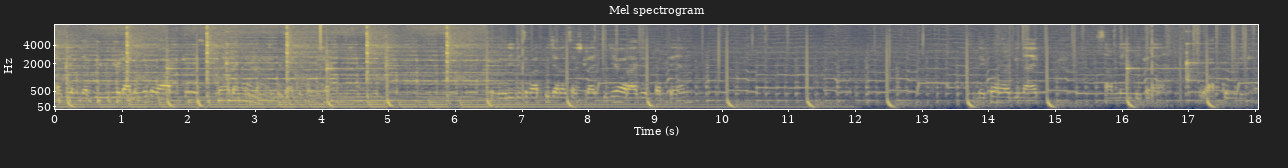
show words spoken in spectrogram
ताकि हम जब भी वीडियो डालेंगे तो आपको बेल आइकन घंटे भी तो देरी किसी बात की चैनल सब्सक्राइब कीजिए और आगे बढ़ते हैं। देखो हमारा विनायक सामने ही दिख रहा है वो आपको भी दिख रहा है।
